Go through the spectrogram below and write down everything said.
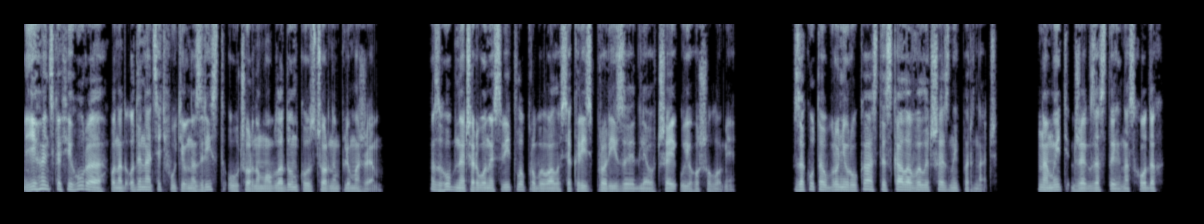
Гігантська фігура понад 11 футів на зріст у чорному обладунку з чорним плюмажем. Згубне червоне світло пробивалося крізь прорізи для очей у його шоломі. Закута в броню рука стискала величезний пернач. На мить Джек застиг на сходах,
